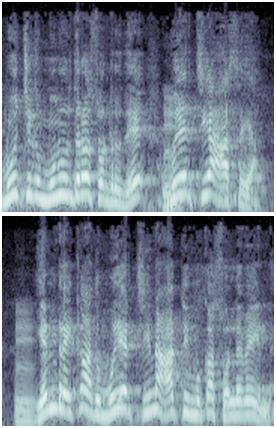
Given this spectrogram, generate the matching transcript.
மூச்சுக்கு முன்னூறு தடவை சொல்றது முயற்சியா ஆசையா? என்றைக்கும் அது முயற்சின்னு அதிமுக சொல்லவே இல்லை.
